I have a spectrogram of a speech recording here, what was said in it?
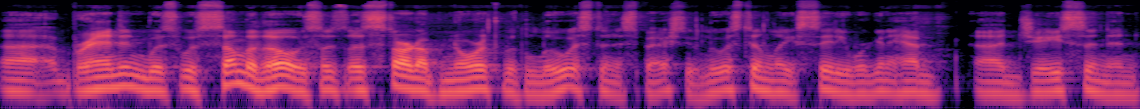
Uh, Brandon was with some of those. Let's, let's start up north with Lewiston, especially Lewiston Lake City. We're going to have uh, Jason and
